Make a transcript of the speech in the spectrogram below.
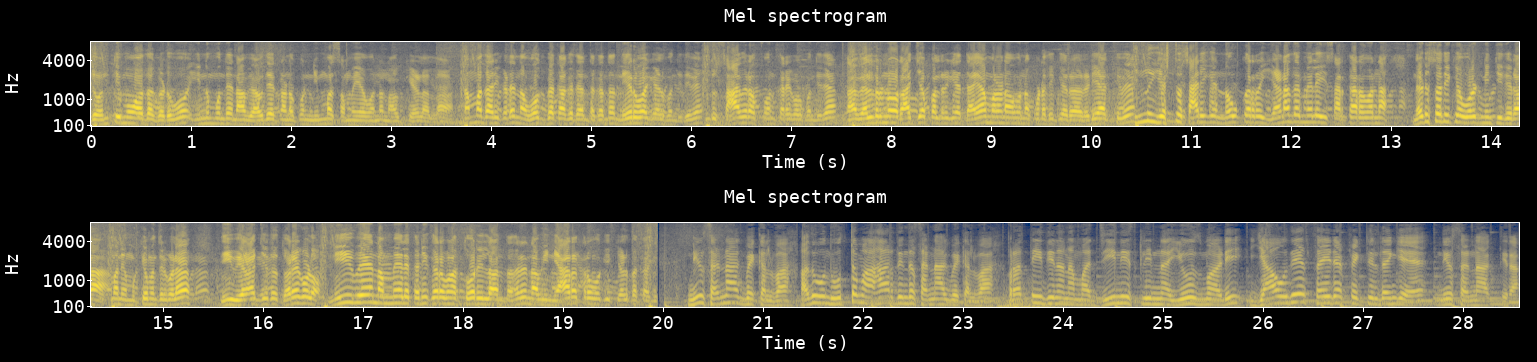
ಇದು ಅಂತಿಮವಾದ ಗಡುವು. ಇನ್ನು ಮುಂದೆ ನಾವು ಯಾವುದೇ ಕಾರಣಕ್ಕೂ ನಿಮ್ಮ ಸಮಯವನ್ನು ನಾವು ಕೇಳಲ್ಲ. ನಮ್ಮ ದಾರಿ ಕಡೆ ನಾವು ಹೋಗ್ಬೇಕಾಗುತ್ತೆ ಅಂತಕ್ಕಂಥ ನೇರವಾಗಿ ಹೇಳಿ ಬಂದಿದ್ದೀವಿ. ಒಂದು ಸಾವಿರ ಫೋನ್ ಕರೆಗಳು ಬಂದಿದೆ. ನಾವೆಲ್ಲರೂ ರಾಜ್ಯಪಾಲರಿಗೆ ದಯಾಮರಣವನ್ನು ಕೊಡೋದಕ್ಕೆ ರೆಡಿ ಆಗ್ತೀವಿ. ಇನ್ನು ಎಷ್ಟು ಸಾರಿಗೆ ನೌಕರರ ಎಣದ ಮೇಲೆ ಈ ಸರ್ಕಾರವನ್ನ ನಡೆಸೋದಕ್ಕೆ ಹೊರಟು ನಿಂತಿದ್ದೀರಾ? ಮನೆ ಮುಖ್ಯಮಂತ್ರಿಗಳ, ನೀವು ರಾಜ್ಯದ ದೊರೆಗಳು. ನೀವೇ ನಮ್ಮ ಮೇಲೆ ಕನಿಕರವನ್ನು ತೋರಿಲ್ಲ ಅಂತಂದ್ರೆ ನಾವು ಇನ್ಯಾರ ಹತ್ರ ಹೋಗಿ ಕೇಳಬೇಕಾಗಿದೆ ನೀವು ಸಣ್ಣ ಆಗ್ಬೇಕಲ್ವಾ? ಅದು ಒಂದು ಉತ್ತಮ ಆಹಾರದಿಂದ ಸಣ್ಣ ಆಗ್ಬೇಕಲ್ವಾ? ಪ್ರತಿದಿನ ನಮ್ಮ ಜೀನಿ ನ ಯೂಸ್ ಮಾಡಿ ಯಾವುದೇ ಸೈಡ್ ಎಫೆಕ್ಟ್ ಇಲ್ದಂಗೆ ನೀವು ಸಣ್ಣ ಆಗ್ತೀರಾ?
